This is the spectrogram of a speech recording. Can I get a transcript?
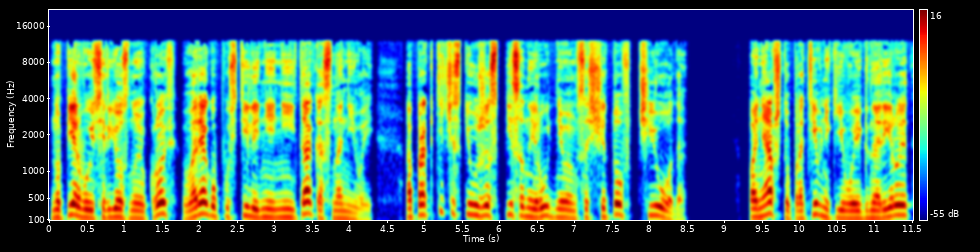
Но первую серьезную кровь варягу пустили не Неитака с Нанивой, а практически уже списанный Рудневым со счетов Чиода. Поняв, что противник его игнорирует,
